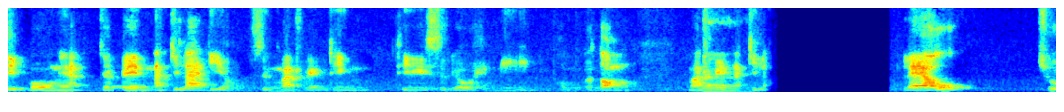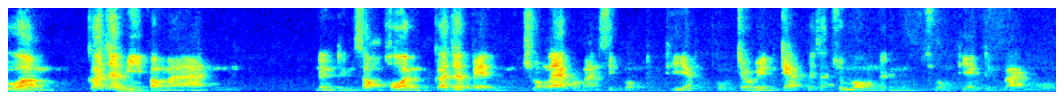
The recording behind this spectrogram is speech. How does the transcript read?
สิบโมงเนี่ยจะเป็นนักกีฬาเดี่ยว ซึ่งมา training ที่สตูดิโอแห่งนี้ ผมก็ต้องมา train นักกีฬา แล้วช่วงก็จะมีประมาณหนึ่งถึงสองคนก็จะเป็นช่วงแรกประมาณสิบโมงถึงเที่ยง ผมจะเว้น gap ไปสักชั่วโมงหนึ่งช่วงเที่ยงถึงบ่ายโมง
